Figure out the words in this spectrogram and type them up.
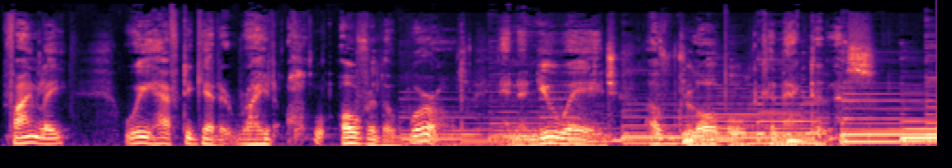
Finally, we have to get it right all over the world in a new age of global connectedness.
